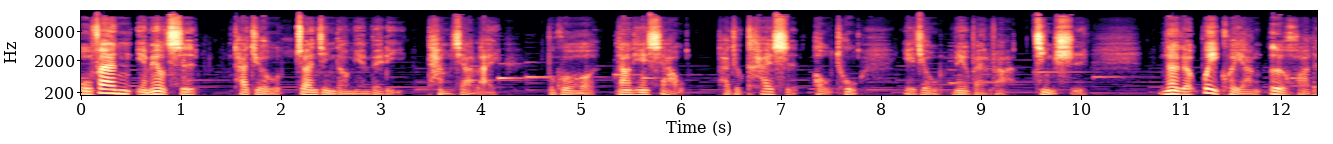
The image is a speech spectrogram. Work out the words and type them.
午饭也没有吃，他就钻进到棉被里躺下来。不过当天下午他就开始呕吐，也就没有办法进食。那个胃溃疡恶化的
